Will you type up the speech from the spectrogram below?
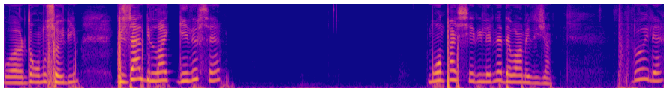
Bu arada onu söyleyeyim. Güzel bir like gelirse montaj serilerine devam edeceğim. Böyle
